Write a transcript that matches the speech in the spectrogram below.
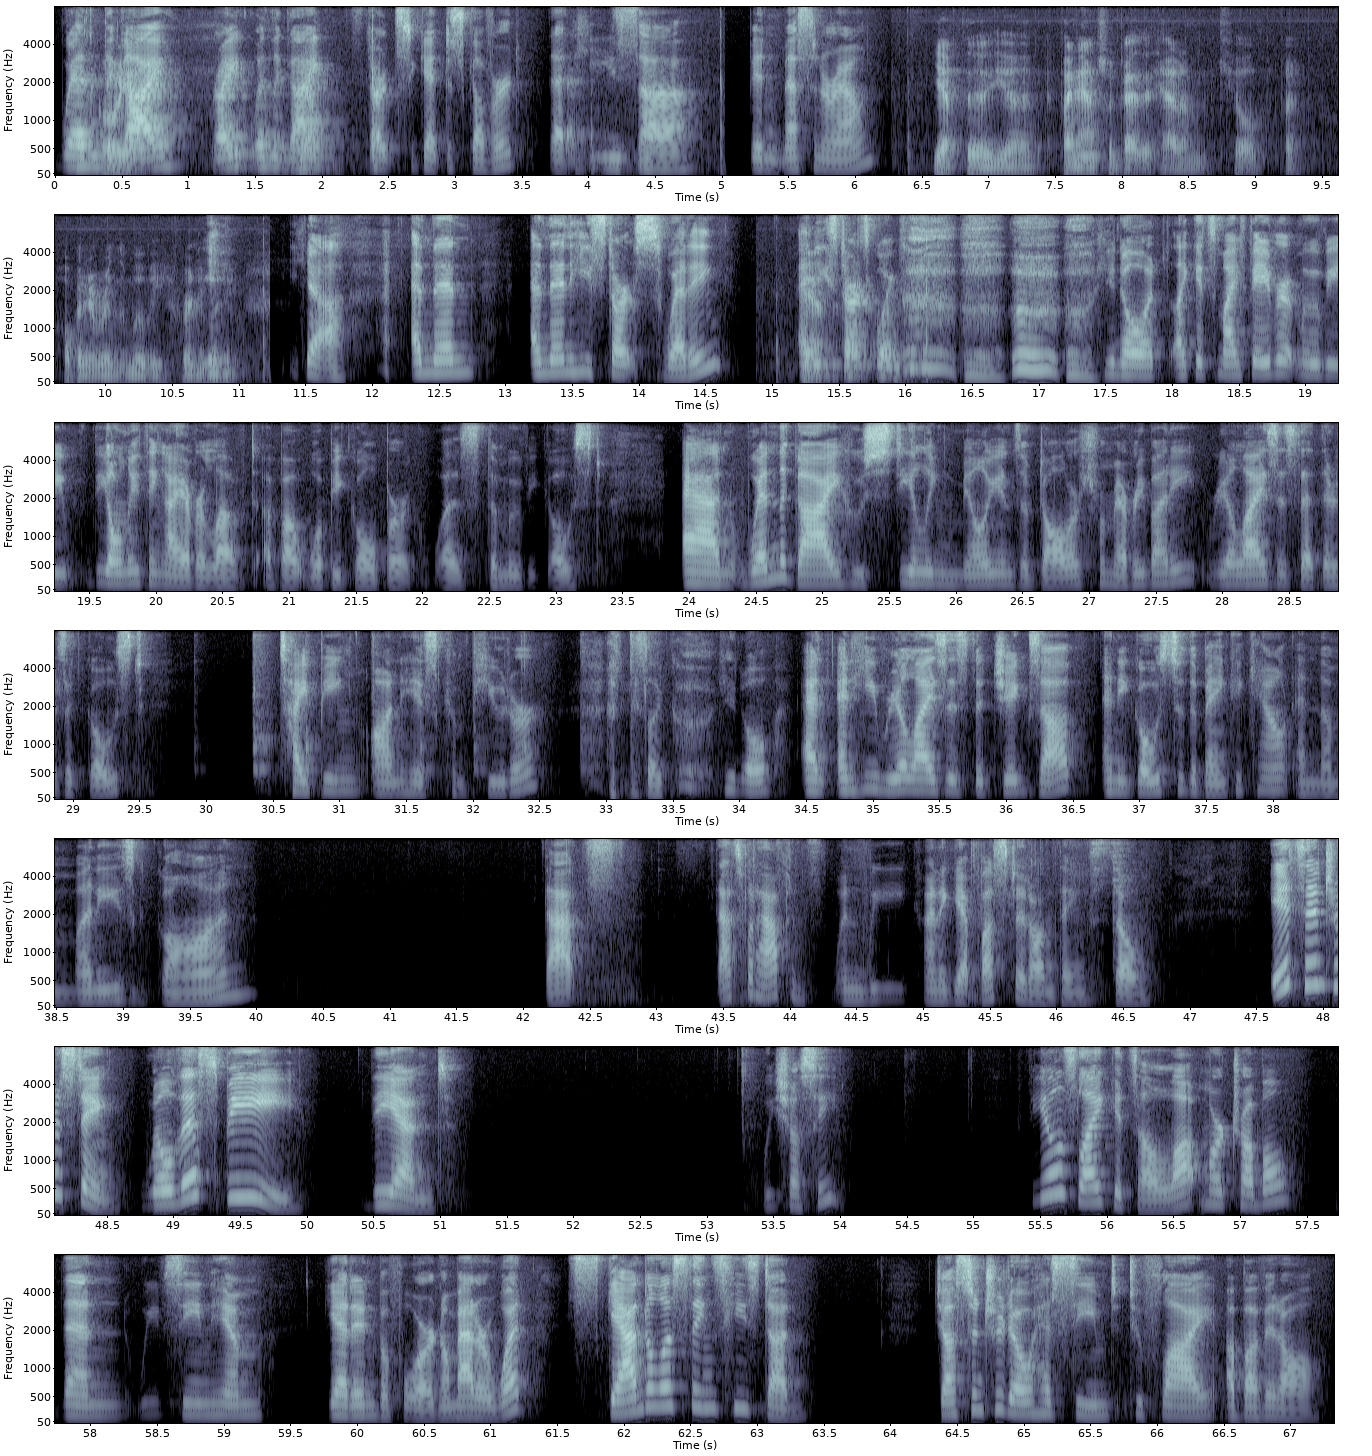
when the Oh, yeah. guy, right, when the guy Yeah. starts to get discovered that he's uh, been messing around. Yep, the uh, financial guy that had him killed. But hope I didn't ruin the movie for anybody. Yeah, and then and then he starts sweating, and Yeah. he starts going. you know, it, like it's my favorite movie. The only thing I ever loved about Whoopi Goldberg was the movie Ghost. And when the guy who's stealing millions of dollars from everybody realizes that there's a ghost typing on his computer, and he's like, you know, and and he realizes the jig's up, and he goes to the bank account, and the money's gone that's that's what happens when we kind of get busted on things. So it's interesting. Will this be the end? We shall see. Feels like it's a lot more trouble than we've seen him get in before. No matter what scandalous things he's done, Justin Trudeau has seemed to fly above it all.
